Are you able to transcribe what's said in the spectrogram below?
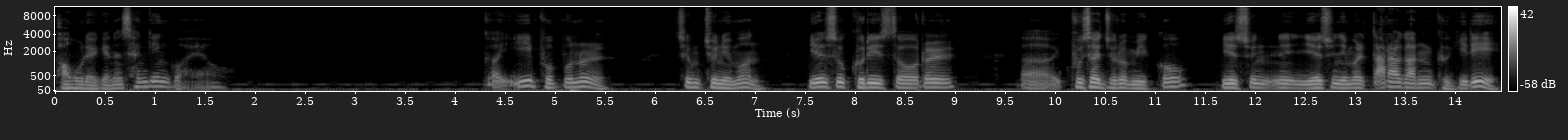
바울에게는 생긴 거예요. 그러니까 이 부분을 지금 주님은 예수 그리스도를 어, 구세주로 믿고 예수, 예수님을 따라가는 그 길이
